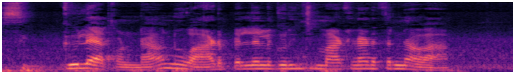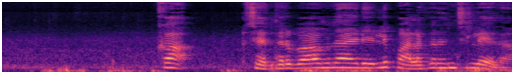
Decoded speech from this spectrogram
సిగ్గు లేకుండా నువ్వు ఆడపిల్లల గురించి మాట్లాడుతున్నావా? ఒక్క చంద్రబాబు నాయుడు వెళ్ళి పలకరించలేదా?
